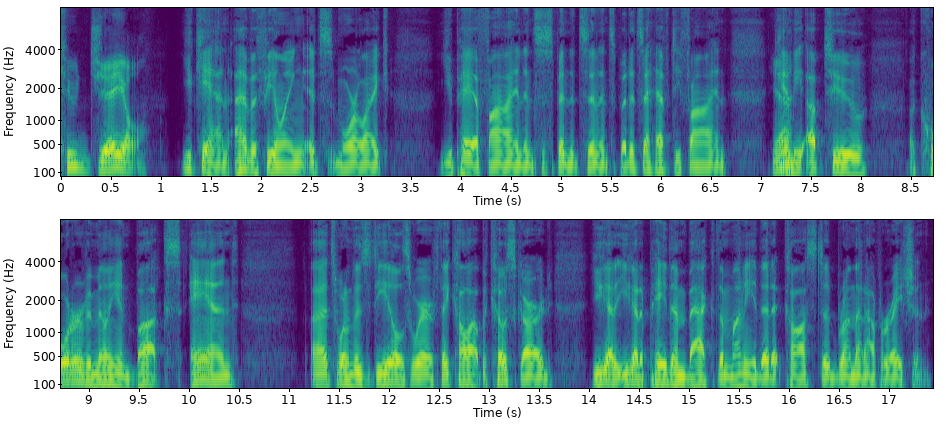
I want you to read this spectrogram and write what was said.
To jail. You can. I have a feeling it's more like you pay a fine and suspended sentence, but it's a hefty fine. It Yeah. can be up to a quarter of a million bucks, and uh, it's one of those deals where if they call out the Coast Guard, you got you got to pay them back the money that it costs to run that operation.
